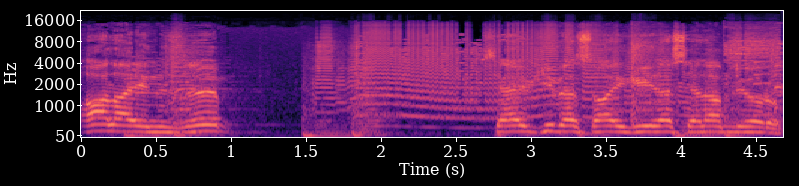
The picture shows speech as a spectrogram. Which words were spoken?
alayınızı sevgi ve saygıyla selamlıyorum.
